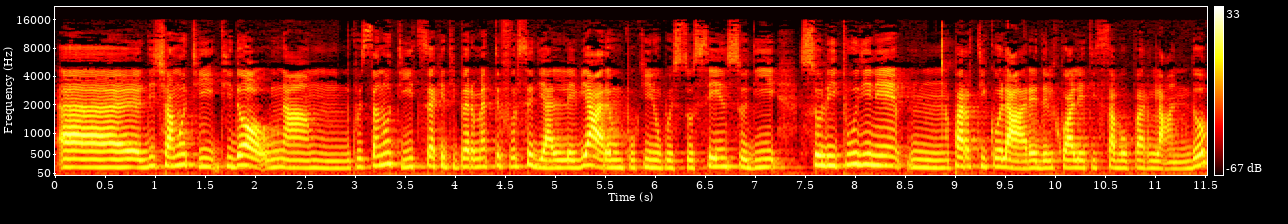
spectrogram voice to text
eh, diciamo ti, ti do una, um, questa notizia che ti permette forse di alleviare un pochino questo senso di solitudine mh, particolare del quale ti stavo parlando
